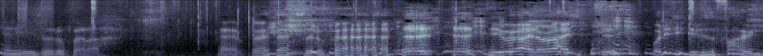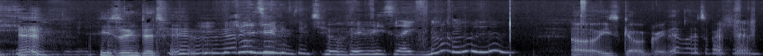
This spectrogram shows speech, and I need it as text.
And he's a little fella. Uh, that's little fella. You're right, alright. What did he do to the phone? He zoomed it. You can't take a picture of him. He's like, Oh, he's going green. That was Sebastian.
